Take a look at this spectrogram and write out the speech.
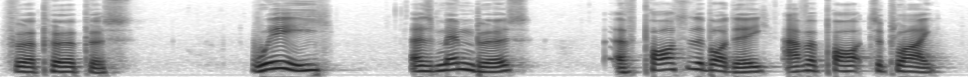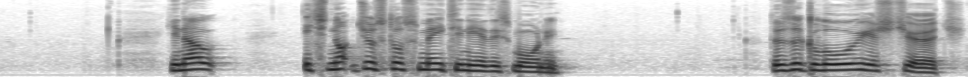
for a purpose. We, as members of part of the body, have a part to play. You know, it's not just us meeting here this morning. There's a glorious church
